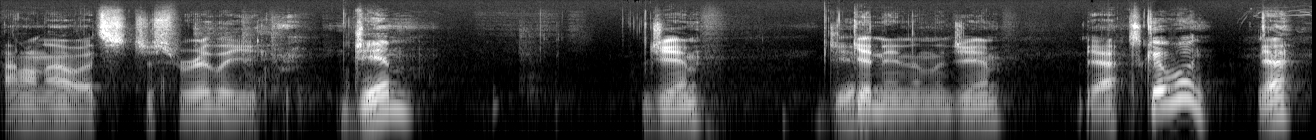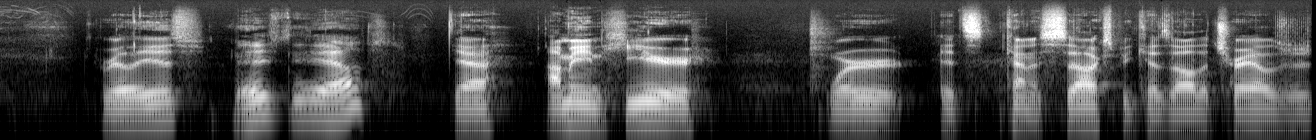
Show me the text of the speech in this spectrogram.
I don't know. It's just really Jim, gym, Gym. getting in the gym. Yeah, it's a good one. yeah, really is. It, it helps. Yeah, I mean here, we're it's kind of sucks because all the trails are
